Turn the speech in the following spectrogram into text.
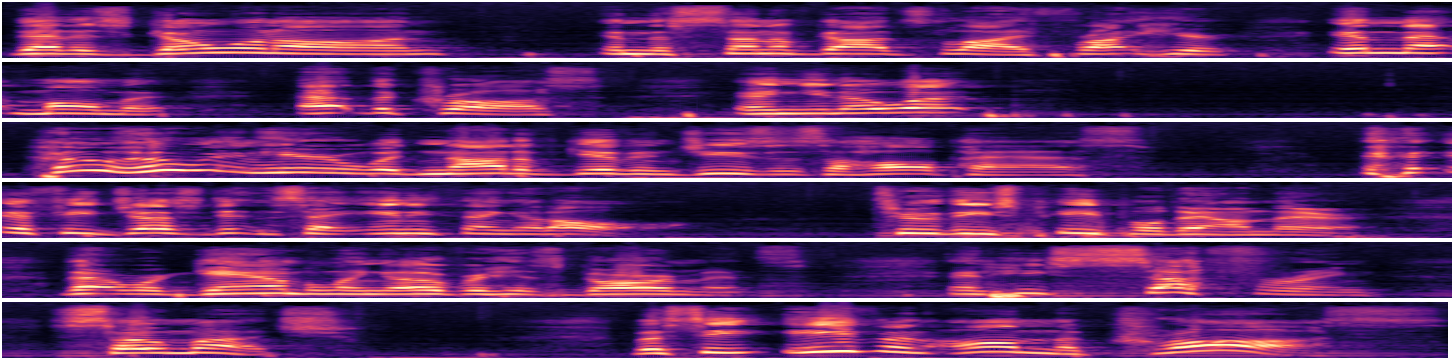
that is going on in the Son of God's life right here in that moment at the cross. And you know what? Who, who in here would not have given Jesus a hall pass if he just didn't say anything at all to these people down there that were gambling over his garments? And he's suffering so much. But see, even on the cross,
